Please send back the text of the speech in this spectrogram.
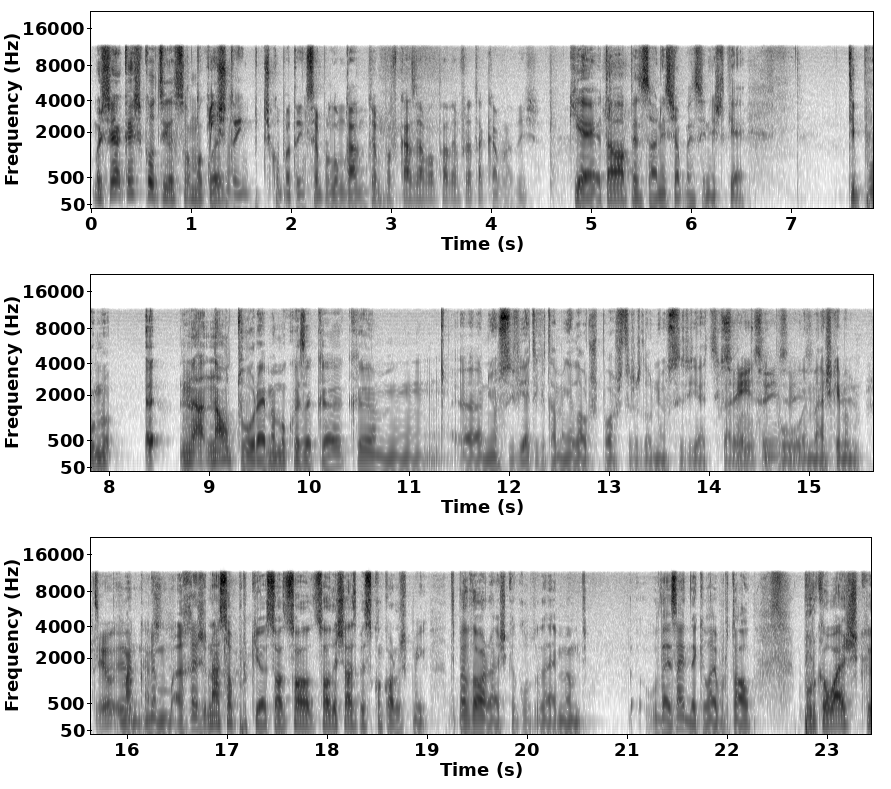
Mas já- queres que eu te diga só uma coisa? Isto tem, desculpa, tem que ser prolongado no tempo para ficares à vontade em frente à câmara. Diz. Que é, eu estava a pensar nisso, já pensei nisto, que é tipo, no- eh, na, na altura é a mesma coisa que, que, hum, a União Soviética também adora os pósteres da União Soviética. Sim, adoro, sim, tipo, sim, eu sim. Acho que é mesmo, Eu- eu mano, acho. mesmo arranjo. Não, só porque, só, só, só deixar de ver se concordas comigo. Tipo, adoro, acho que a cultura é mesmo, tipo, o design daquilo é brutal. Porque eu acho que,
